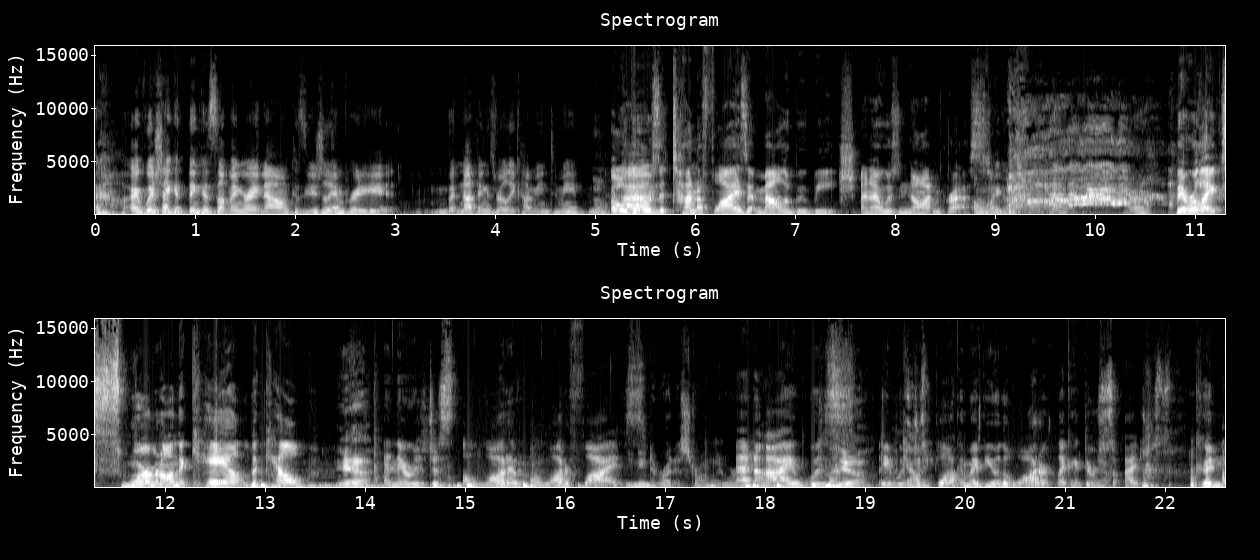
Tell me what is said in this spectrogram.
i wish i could think of something right now because usually i'm pretty but nothing's really coming to me No. Oh, there was Um, a ton of flies at Malibu Beach, and I was not impressed. oh my gosh. Yeah. They were like swarming on the kale, the kelp, Yeah. and there was just a lot of a lot of flies. You need to write a strongly worded. and letter. I was, Yeah. it was county. just blocking my view of the water. Like there was, I just couldn't.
